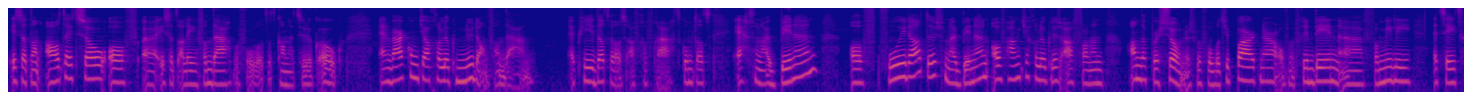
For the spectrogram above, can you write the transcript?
is dat dan altijd zo? Of uh, is dat alleen vandaag bijvoorbeeld? Dat kan natuurlijk ook. En waar komt jouw geluk nu dan vandaan? Heb je je dat wel eens afgevraagd? Komt dat echt vanuit binnen? Of voel je dat dus vanuit binnen? Of hangt je geluk dus af van een ander persoon? Dus bijvoorbeeld je partner of een vriendin, uh, familie, etc.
